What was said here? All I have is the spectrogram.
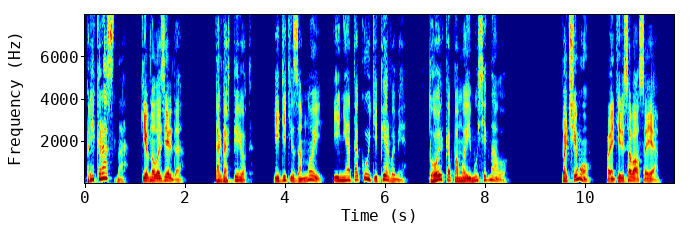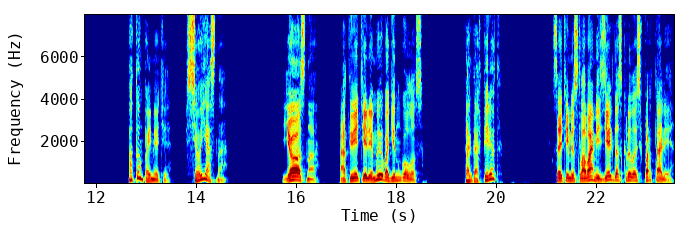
«Прекрасно», — кивнула Зельда. «Тогда вперед. Идите за мной и не атакуйте первыми. Только по моему сигналу». «Почему?» – поинтересовался я. «Потом поймете. Все ясно». «Ясно», – ответили мы в один голос. «Тогда вперед». С этими словами Зельда скрылась в портале.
